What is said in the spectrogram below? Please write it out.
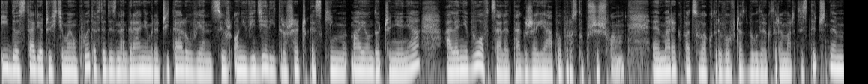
I dostali oczywiście moją płytę wtedy z nagraniem recitalu, więc już oni wiedzieli troszeczkę z kim mają do czynienia, ale nie było wcale tak, że ja po prostu przyszłam. E, Marek Pacuła, który wówczas był dyrektorem artystycznym,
